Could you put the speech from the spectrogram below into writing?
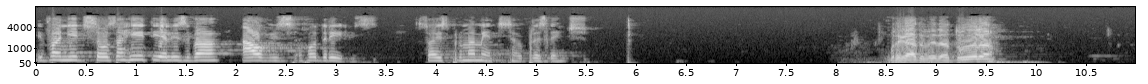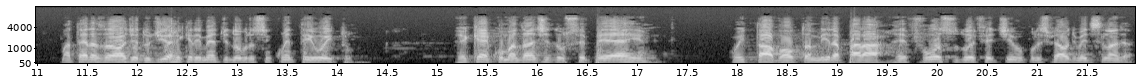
Ivani de Souza Rita e Elisvan Alves Rodrigues. Só isso por um momento, senhor presidente. Obrigado, vereadora. Matérias da ordem do dia, requerimento de número 58. Requer comandante do CPR oitavo Altamira para reforço do efetivo policial de Medicilândia.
